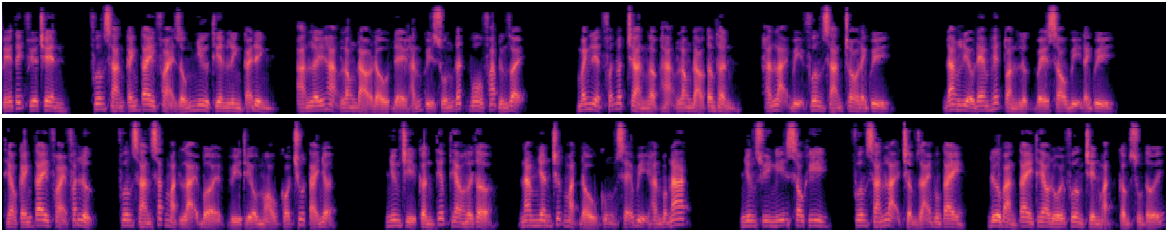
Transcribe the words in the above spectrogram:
Phế tích phía trên, phương sán cánh tay phải giống như thiên linh cái đỉnh, án lấy hạng long đảo đầu để hắn quỳ xuống đất vô pháp đứng dậy. Mạnh liệt phẫn nứt tràn ngập hạng long đảo tâm thần, hắn lại bị phương sán cho đánh quỳ. Đang liều đem hết toàn lực về sau bị đánh quỳ. Theo cánh tay phải phát lực, phương sán sắc mặt lại bởi vì thiếu máu có chút tái nhợt. Nhưng chỉ cần tiếp theo hơi thở, nam nhân trước mặt đầu cũng sẽ bị hắn bóp nát. Nhưng suy nghĩ sau khi, phương sán lại chậm rãi buông tay, đưa bàn tay theo đối phương trên mặt cầm xuống tới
